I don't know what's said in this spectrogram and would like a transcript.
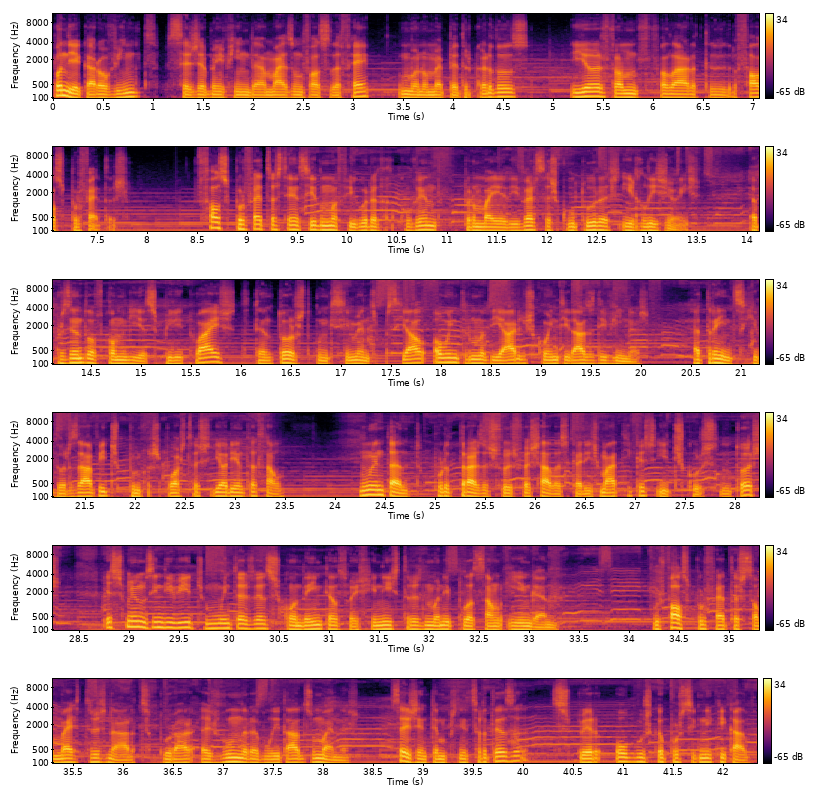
Bom dia, caro ouvinte, seja bem-vindo a mais um Voz da Fé. O meu nome é Pedro Cardoso e hoje vamos falar de falsos profetas. Os falsos profetas têm sido uma figura recorrente que permeia diversas culturas e religiões. Apresentam-se como guias espirituais, detentores de conhecimento especial ou intermediários com entidades divinas, atraindo seguidores ávidos por respostas e orientação. No entanto, por detrás das suas fachadas carismáticas e discursos sedutores, estes mesmos indivíduos muitas vezes escondem intenções sinistras de manipulação e engano. Os falsos profetas são mestres na arte de explorar as vulnerabilidades humanas, seja em tempos de incerteza, desespero ou busca por significado.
